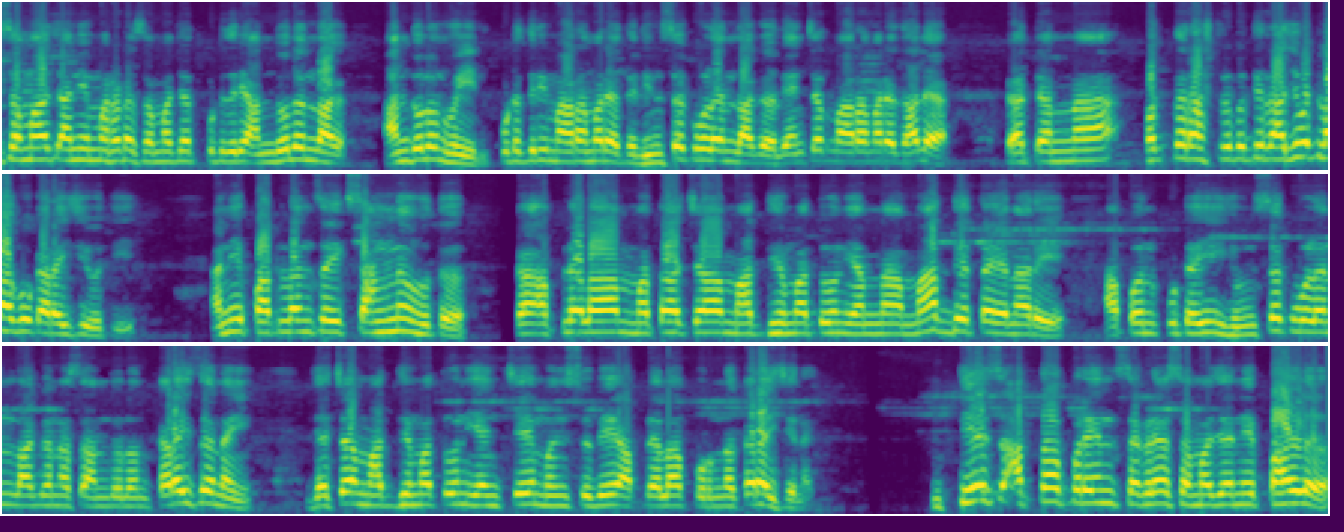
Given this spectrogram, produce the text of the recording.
समाज आणि मराठा समाजात कुठेतरी आंदोलन लाग आंदोलन होईल. कुठेतरी मारामाऱ्या हिंसक वळण लागल. यांच्यात मारामाऱ्या झाल्या. का त्यांना फक्त राष्ट्रपती राजवट लागू करायची होती. आणि पाटलांचं एक सांगणं होतं का आपल्याला मताच्या माध्यमातून यांना मात देता येणार आहे. आपण कुठेही हिंसक वळण लागण असं आंदोलन करायचं नाही. ज्याच्या माध्यमातून यांचे मनसुबे आपल्याला पूर्ण करायचे नाही तेच आतापर्यंत सगळ्या समाजाने पाळलं.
